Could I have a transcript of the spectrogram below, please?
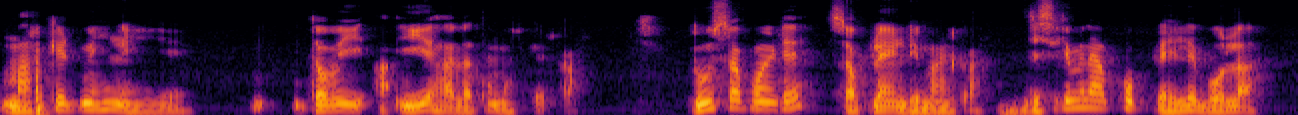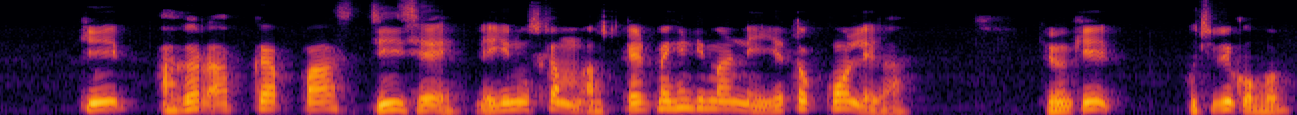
मार्केट में ही नहीं है। तो भाई ये हालत है मार्केट का। दूसरा पॉइंट है सप्लाई एंड डिमांड का। जैसे कि मैंने आपको पहले बोला कि अगर आपका पास चीज़ है, लेकिन उसका मार्केट में ही डिमांड नहीं है तो कौन लेगा? क्योंकि कुछ भी कहो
